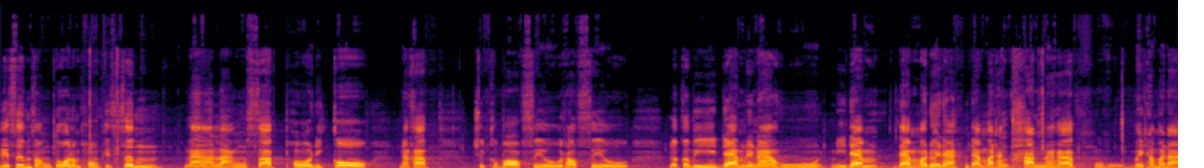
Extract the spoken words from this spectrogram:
พิซึมสองตัวลำโพงพิซึมหน้าหลังซับโพนิโกนะครับ ชุดกระบอกฟิลท็อปฟิล แล้วก็มีแดมด้วยนะโอ้โหนี่แดมแดมมาด้วยนะ แดมมาทั้งคันนะครับโอ้โหไม่ธรรมดา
